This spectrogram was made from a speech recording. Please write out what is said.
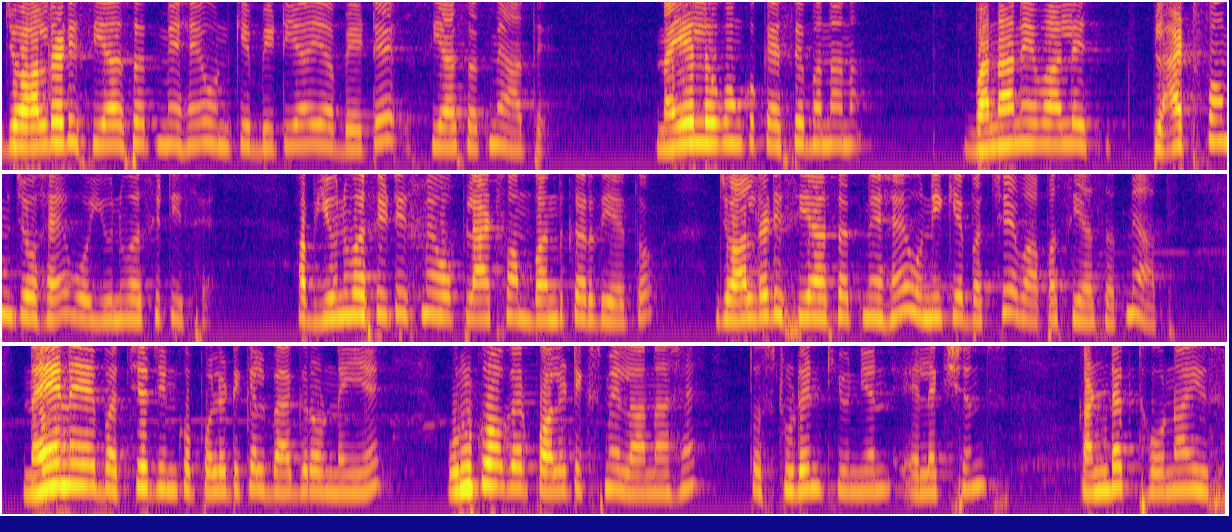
जो ऑलरेडी सियासत में है उनके बिटिया या बेटे सियासत में आते नए लोगों को कैसे बनाना बनाने वाले प्लेटफॉर्म जो है वो यूनिवर्सिटीज़ है अब यूनिवर्सिटीज़ में वो प्लेटफॉर्म बंद कर दिए तो जो ऑलरेडी सियासत में है, उन्हीं के बच्चे वापस सियासत में आते। नए नए बच्चे जिनको पॉलिटिकल बैकग्राउंड नहीं है, उनको अगर पॉलिटिक्स में लाना है तो स्टूडेंट यूनियन इलेक्शंस कंडक्ट होना इस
